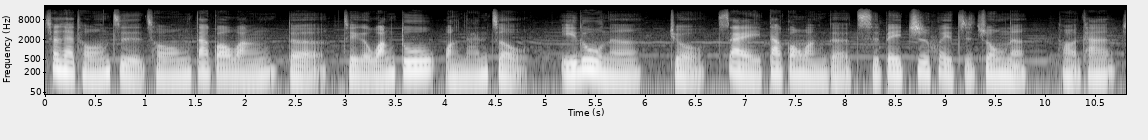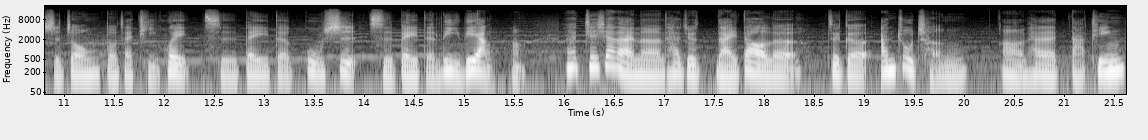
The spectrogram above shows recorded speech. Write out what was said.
善财童子从大光王的这个王都往南走，一路呢就在大光王的慈悲智慧之中呢，啊，他始终都在体会慈悲的故事、慈悲的力量啊。那接下来呢，他就来到了这个安住城啊，他来打听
